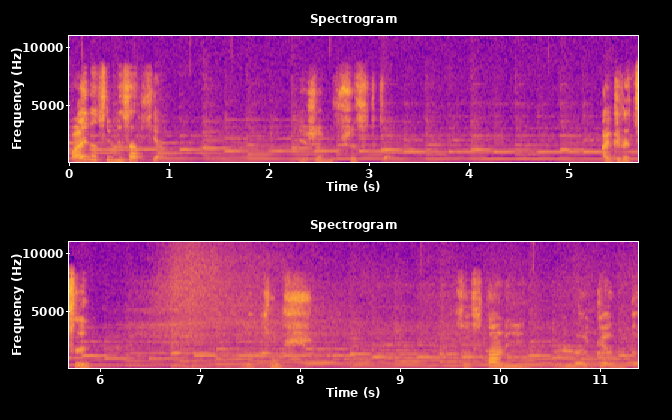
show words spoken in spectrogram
Fajna cywilizacja. Bierzemy wszystko. A Grecy? No cóż, zostali legendą.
